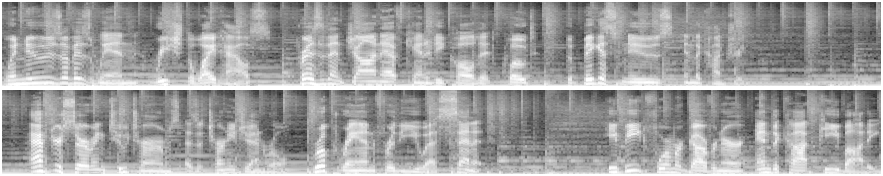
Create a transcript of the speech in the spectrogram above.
When news of his win reached the White House, President John F. Kennedy called it, quote, the biggest news in the country. After serving two terms as Attorney General, Brooke ran for the U.S. Senate. He beat former Governor Endicott Peabody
